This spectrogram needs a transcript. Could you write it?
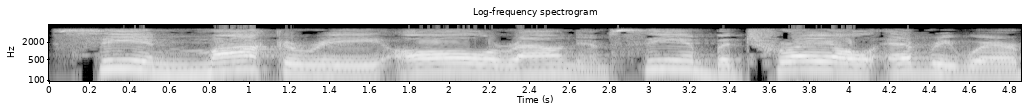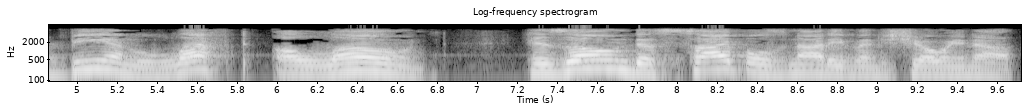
Seeing mockery all around him, seeing betrayal everywhere, being left alone. His own disciples not even showing up.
